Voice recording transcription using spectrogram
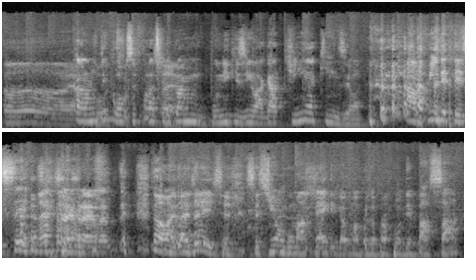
Ah, é, Cara, não tem como. Você fala, chega É. pra mim, pro nickzinho lá, gatinha 15 lá. A fim de TC? Ela. Não, mas, mas é isso. Vocês tinham alguma técnica, alguma coisa pra poder passar?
